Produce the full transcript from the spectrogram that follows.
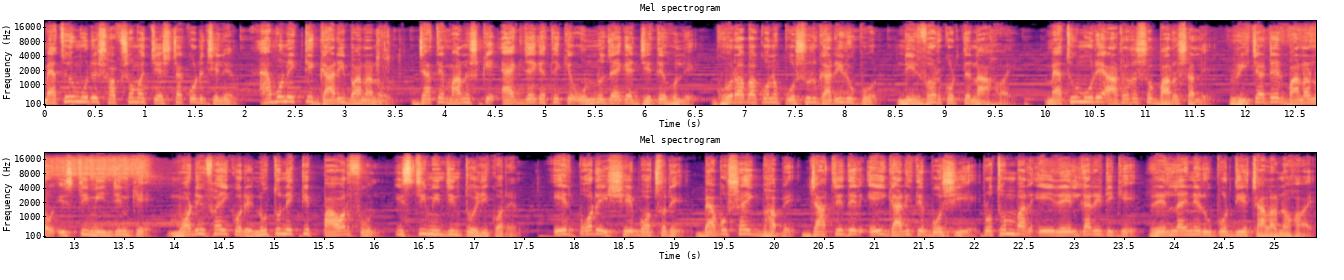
ম্যাথিউ মুরে সবসময় চেষ্টা করেছিলেন এমন একটি গাড়ি বানানোর, যাতে মানুষকে এক জায়গা থেকে অন্য জায়গায় যেতে হলে ঘোড়া বা কোনো পশুর গাড়ির উপর নির্ভর করতে না হয়। ম্যাথু মুরে আঠারোশো বারো সালে রিচার্ডের বানানো স্টিম ইঞ্জিনকে মডিফাই করে নতুন একটি পাওয়ারফুল স্টিম ইঞ্জিন তৈরি করেন। এরপরে সে বছরে ব্যবসায়িকভাবে যাত্রীদের এই গাড়িতে বসিয়ে প্রথমবার এই রেলগাড়িটিকে রেল লাইনের উপর দিয়ে চালানো হয়।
